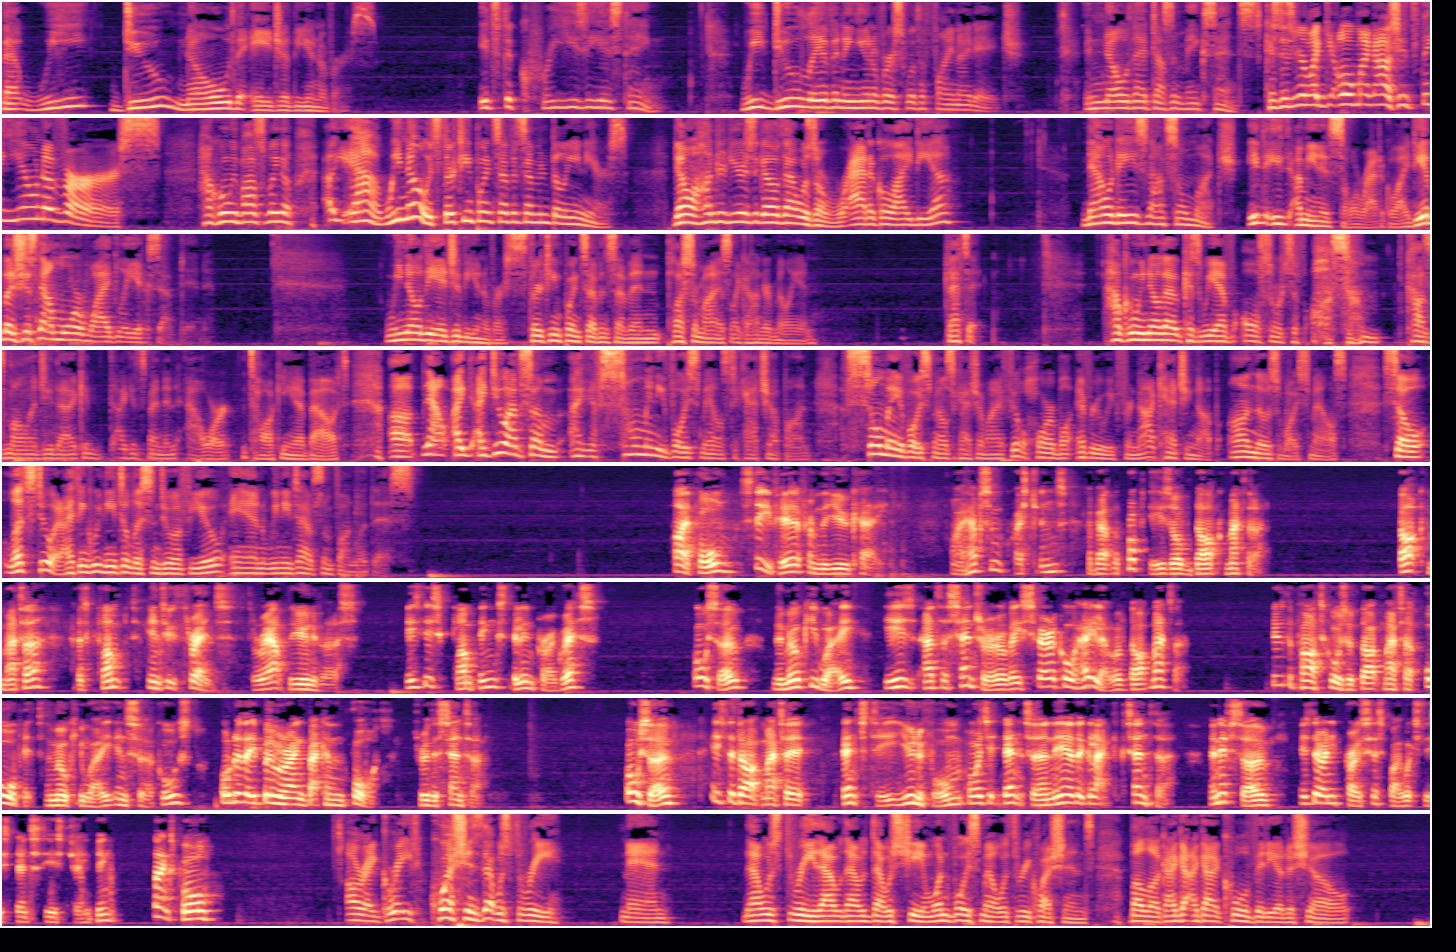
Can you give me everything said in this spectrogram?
that we do know the age of the universe. It's the craziest thing. We do live in a universe with a finite age. And no, that doesn't make sense. Because you're like, oh my gosh, it's the universe. How can we possibly know? Uh, yeah, we know it's 13.77 billion years. Now, 100 years ago, that was a radical idea. Nowadays, not so much. It, it, I mean, it's still a radical idea, but it's just now more widely accepted. We know the age of the universe 13.77 plus or minus like 100 million. That's it. How can we know that? Because we have all sorts of awesome cosmology that I could I could spend an hour talking about. Uh, now I, I do have some I have so many voicemails to catch up on. I have so many voicemails to catch up on. I feel horrible every week for not catching up on those voicemails. So let's do it. I think we need to listen to a few and we need to have some fun with this. Hi Paul, Steve here from the UK. I have some questions about the properties of dark matter. Dark matter has clumped into threads throughout the universe. Is this clumping still in progress? Also, the Milky Way is at the center of a spherical halo of dark matter. Do the particles of dark matter orbit the Milky Way in circles, or do they boomerang back and forth through the center? Also, is the dark matter density uniform, or is it denser near the galactic center? And if so, is there any process by which this density is changing? Thanks, Paul. All right, great questions. That was three, man. That was three. That that was that was she cheating. One voicemail with three questions. But look, I got I got a cool video to show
